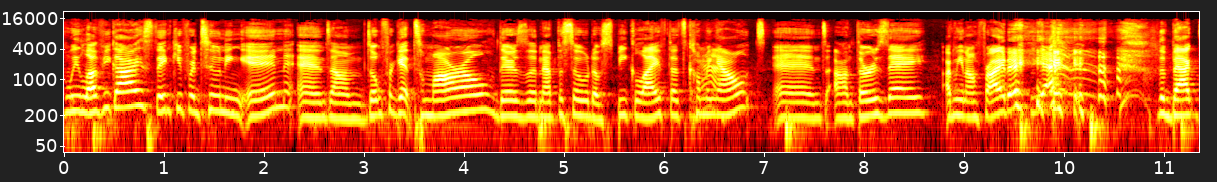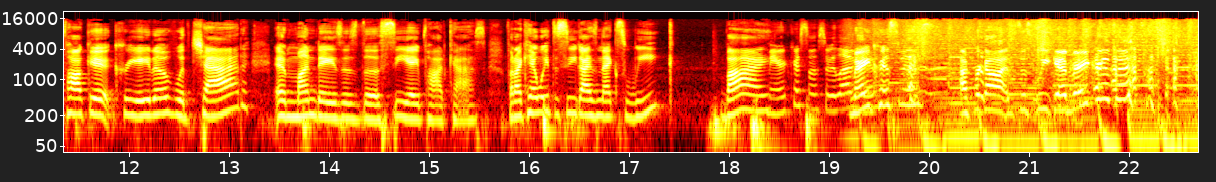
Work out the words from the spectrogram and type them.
we love you guys. Thank you for tuning in. And um, don't forget, tomorrow there's an episode of Speak Life that's coming yeah. out. And on Thursday, I mean, on Friday, yeah. the Back Pocket Creative with Chad. And Mondays is the CA podcast. But I can't wait to see you guys next week. Bye. Merry Christmas. We love Merry you. Merry Christmas. I forgot. It's this weekend. Merry Christmas.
